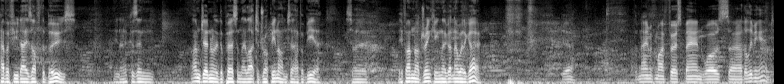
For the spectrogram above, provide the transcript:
have a few days off the booze. You know, because then I'm generally the person they like to drop in on to have a beer. So if I'm not drinking, they've got nowhere to go. yeah. The name of my first band was uh, The Living End.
